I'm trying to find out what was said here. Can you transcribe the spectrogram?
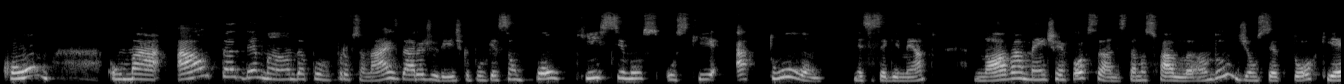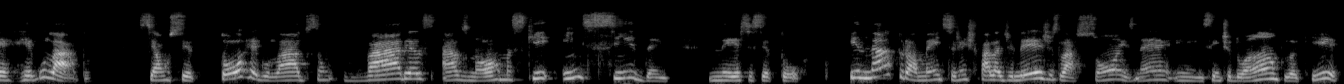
com uma alta demanda por profissionais da área jurídica, porque são pouquíssimos os que atuam nesse segmento. Novamente reforçando, estamos falando de um setor que é regulado. Se é um setor regulado, são várias as normas que incidem nesse setor. E, naturalmente, se a gente fala de legislações, né, em sentido amplo aqui,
